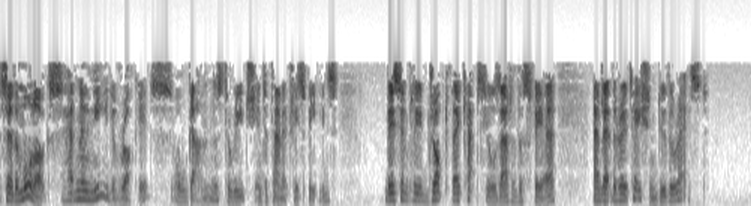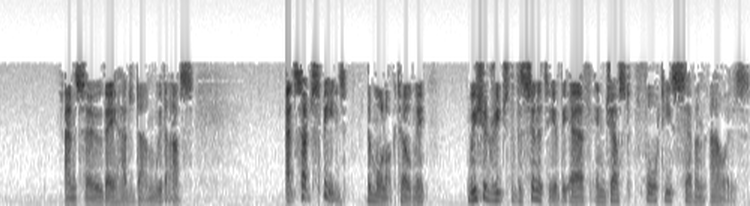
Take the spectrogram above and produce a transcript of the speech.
So the Morlocks had no need of rockets or guns to reach interplanetary speeds. They simply dropped their capsules out of the sphere and let the rotation do the rest. And so they had done with us. At such speeds, the Morlock told me, we should reach the vicinity of the Earth in just 47 hours.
